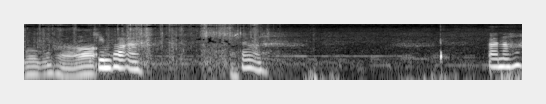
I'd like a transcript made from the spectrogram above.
bò cũng thở. Chim bò à? Sao à? ka.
